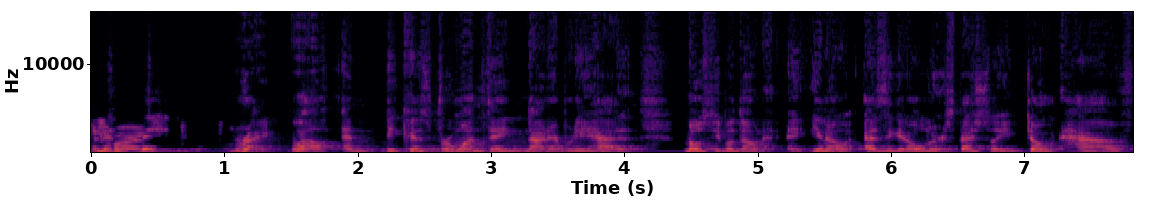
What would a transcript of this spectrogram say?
as far as Right. Well, and because for one thing, not everybody has. Most people don't. You know, as they get older, especially, don't have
